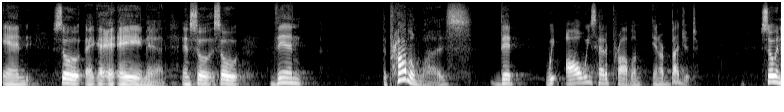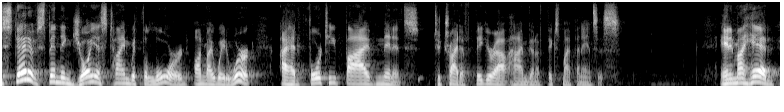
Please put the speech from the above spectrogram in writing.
and so, a, a, amen. And so, so then the problem was that we always had a problem in our budget. So instead of spending joyous time with the Lord on my way to work, I had 45 minutes to try to figure out how I'm going to fix my finances. And in my head,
